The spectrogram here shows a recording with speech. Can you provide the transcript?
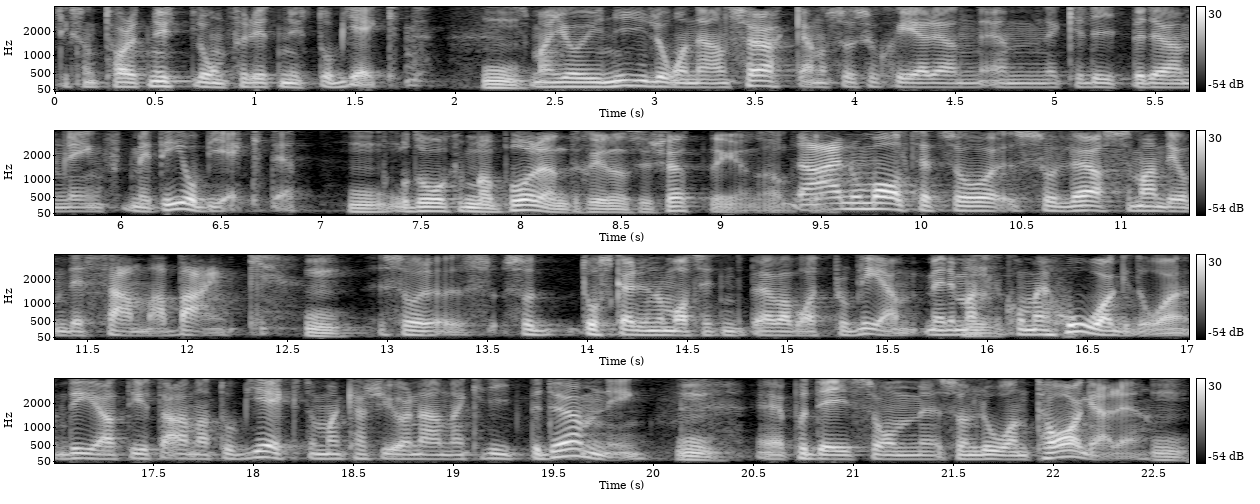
liksom tar ett nytt lån för ett nytt objekt. Mm. Så man gör ju en ny låneansökan och så, så sker en, en kreditbedömning med det objektet. Mm, och då åker man på ränteskillnadsersättningen? Alltså. Nej, normalt sett så, så, löser man det om det är samma bank. Mm. Så, så, då ska det normalt sett inte behöva vara ett problem. Men det man ska mm. komma ihåg då, det är att det är ett annat objekt och man kanske gör en annan kreditbedömning mm. eh, på dig som, som låntagare. Mm.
